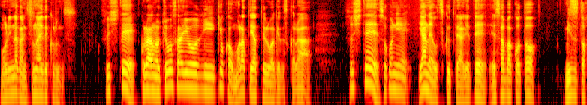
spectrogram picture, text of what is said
森の中につないでくるんです。そしてこれはあの調査用に許可をもらってやってるわけですからそしてそこに屋根を作ってあげて餌箱と水と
